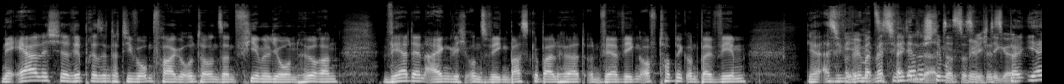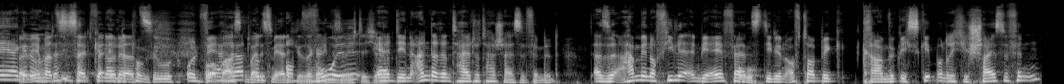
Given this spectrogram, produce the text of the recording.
eine ehrliche, repräsentative Umfrage unter unseren vier Millionen Hörern. Wer denn eigentlich uns wegen Basketball hört und wer wegen Off-Topic und bei wem ja, also wie, weißt du, wie da das Stimmungsbild das ist das Wichtige. Bei, ja, ja, genau. Das ist halt genau der Punkt. Zu, und wer hört uns, ehrlich gesagt obwohl so wichtig, ja. er den anderen Teil total scheiße findet. Also haben wir noch viele NBA-Fans, oh. die den Off-Topic-Kram wirklich skippen und richtig scheiße finden?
